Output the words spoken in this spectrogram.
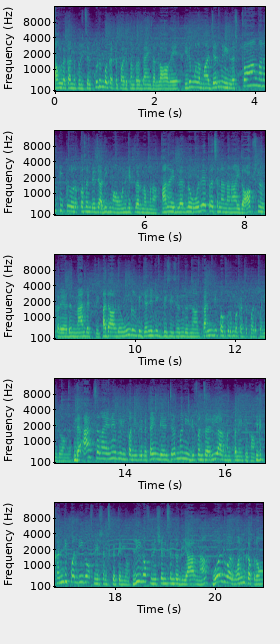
அவங்கள கண்டுபிடிச்சு குடும்ப கட்டுப்பாடு பண்றது தான் இந்த லாவே இது மூலமா ஜெர்மனியில ஸ்ட்ராங்கான பீப்புளோட பர்சன்டேஜ் அதிகமாகும் ஹிட்லர் நம்பினா ஆனா இதுல இருந்த ஒரே பிரச்சனை என்னன்னா இது ஆப்ஷனல் கிடையாது மேண்டட்ரி அதாவது உங்களுக்கு ஜெனட்டிக் டிசீஸ் இருந்ததுன்னா கண்டிப்பா குடும்ப கட்டுப்பாடு பண்ணிடுவாங்க. இந்த ஆக்ட்ஸ் எல்லாம் எனேபிளிங் பண்ணிட்டு இருக்க டைம்ல ஜெர்மனி டிஃபென்ஸ் ரீஆர்மெண்ட் பண்ணிட்டு இருக்கான். இது கண்டிப்பா லீக் ஆஃப் நேஷன்ஸ்க்கு தெரியும். லீக் ஆஃப் நேஷன்ஸ்ன்றது யாருன்னா வேர்ல்டு வார் ஒன்னுக்கு அப்புறம்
